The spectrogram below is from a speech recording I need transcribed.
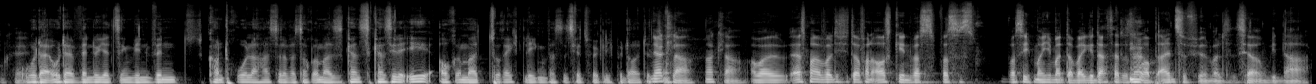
Okay. Oder, oder wenn du jetzt irgendwie einen Wind-Controller hast oder was auch immer, das kannst, kannst du dir eh auch immer zurechtlegen, was es jetzt wirklich bedeutet. Ja so. klar, na klar. Aber erstmal wollte ich davon ausgehen, was, was, ist, was sich mal jemand dabei gedacht hat, das Ja. überhaupt einzuführen, weil das ist ja irgendwie nah.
